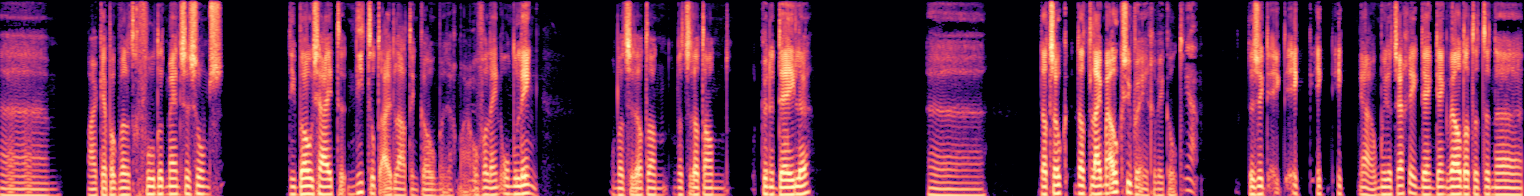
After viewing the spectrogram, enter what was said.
Ehm, maar ik heb ook wel het gevoel dat mensen soms die boosheid niet tot uitlating komen, zeg maar. Of alleen onderling. Omdat ze dat dan, omdat ze dat dan kunnen delen. Eh, dat, is ook, dat lijkt mij ook super ingewikkeld. Ja. Dus ik, ik, ik, ik, ik ja, hoe moet je dat zeggen? Ik denk, denk wel dat het een eh,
